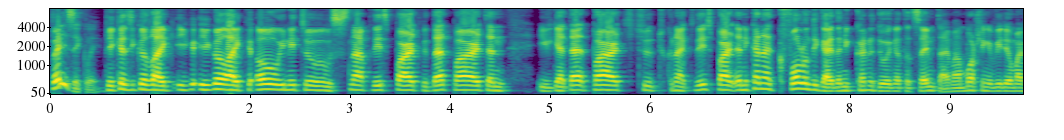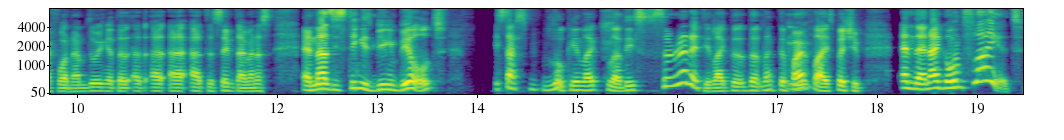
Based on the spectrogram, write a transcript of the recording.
basically because you go like you, you go like, oh, you need to snap this part with that part, and you get that part to, to connect to this part, and you kind of follow the guide, and you're kind of doing it at the same time. I'm watching a video on my phone, I'm doing it at, at, at, at the same time, and as, and as this thing is being built, it starts looking like bloody Serenity, like the, the like the Mhm. Firefly spaceship and then I go and fly it,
